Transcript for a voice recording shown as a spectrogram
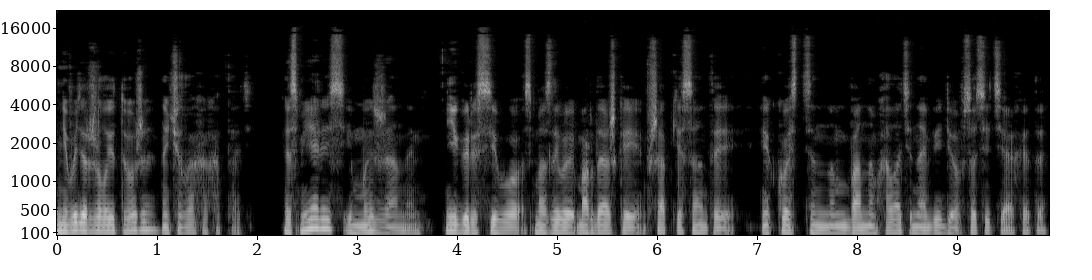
не выдержала и тоже начала хохотать. Засмеялись и мы с Жанной. Игорь с его смазливой мордашкой в шапке Санты и Костином банном халате на видео в соцсетях — это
